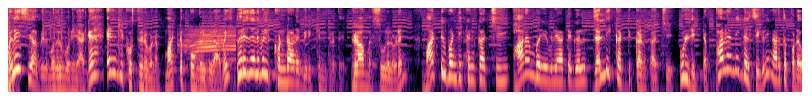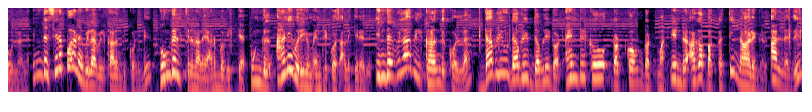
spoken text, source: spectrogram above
மலேசியாவில் முதல் முறையாக என்ரிகோஸ் நிறுவனம் மாட்டுப் பொங்கல் விழாவை பெரிதளவில் கொண்டாடவிருக்கின்றது. கிராம சூழலுடன் மாட்டு வண்டி கண்காட்சி பாரம்பரிய விளையாட்டுகள் ஜல்லிக்கட்டு கண்காட்சி உள்ளிட்ட பல நிகழ்ச்சிகளை நடத்தப்பட உள்ளன. இந்த சிறப்பான விழாவில் கலந்து கொண்டு பொங்கல் திருநாளை அனுபவிக்க உங்கள் அனைவரையும் என்ரிகோஸ் அழைக்கிறது இந்த விழாவில் கலந்து கொள்ள W W W dot Enrico dot com dot என்ற அகப்பக்கத்தை நாடுங்கள். அல்லது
